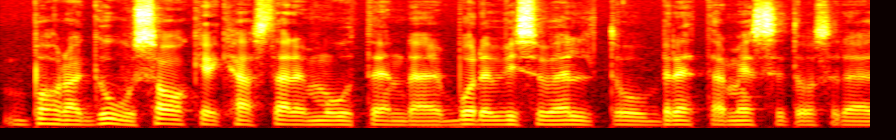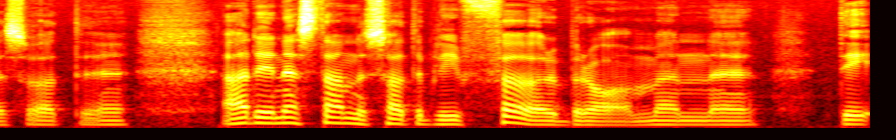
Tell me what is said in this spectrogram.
bara godsaker kastade mot den där både visuellt och berättarmässigt och sådär så att eh, ja, det är nästan så att det blir för bra men eh, det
